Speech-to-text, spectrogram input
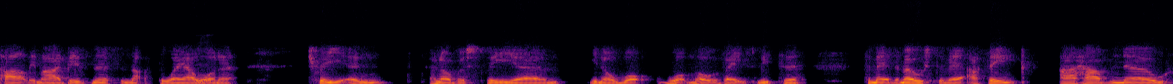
partly my business, and that's the way I want to treat and and obviously, um, you know, what what motivates me to to make the most of it. I think I have no,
